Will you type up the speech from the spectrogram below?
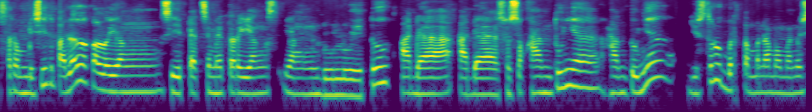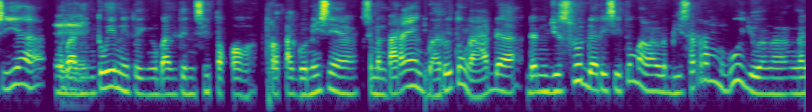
serem di situ. Padahal kalau yang si Pet Cemetery yang yang dulu itu ada ada sosok hantunya. Hantunya justru berteman sama manusia, Hmm. ngebantuin itu, ngebantuin si tokoh protagonisnya. Sementara yang baru itu nggak ada. Dan justru dari situ malah lebih serem. Gue juga nggak nggak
